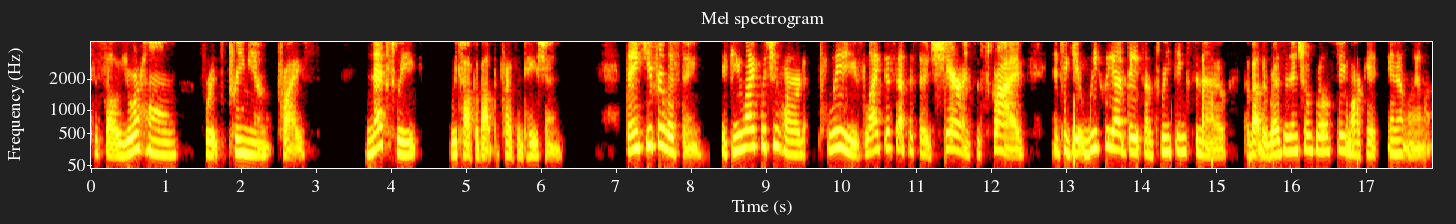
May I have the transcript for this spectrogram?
to sell your home for its premium price. Next week, we talk about the presentation. Thank you for listening. If you like what you heard, please like this episode, share, and subscribe. And to get weekly updates on three things to know about the residential real estate market in Atlanta.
